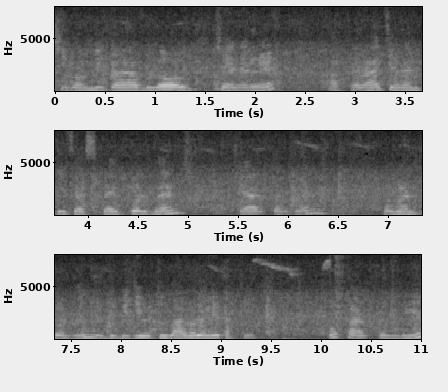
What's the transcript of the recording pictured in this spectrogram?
শিবঙ্গিতা ব্লগ চ্যানেলে আপনারা চ্যানেলটি সাবস্ক্রাইব করবেন শেয়ার করবেন কমেন্ট করবেন যদি ভিডিওটি ভালো লাগে থাকে। ও কার্টুন দিয়ে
